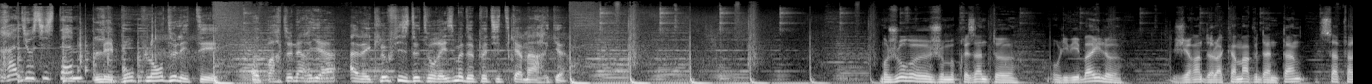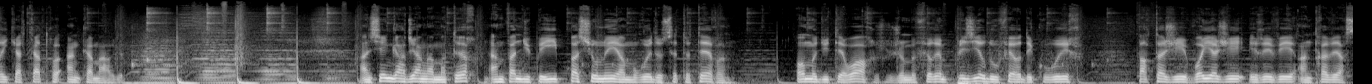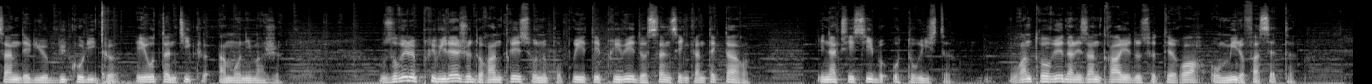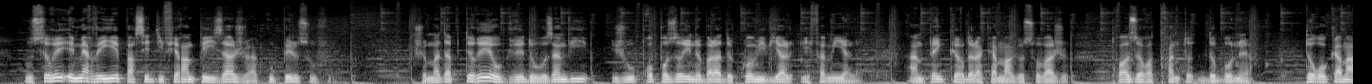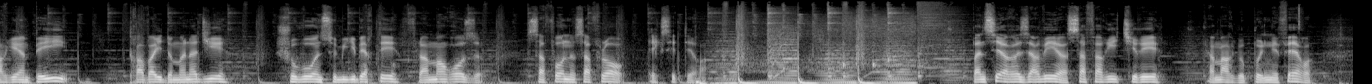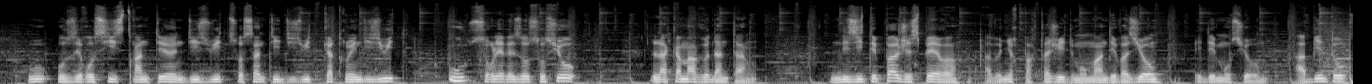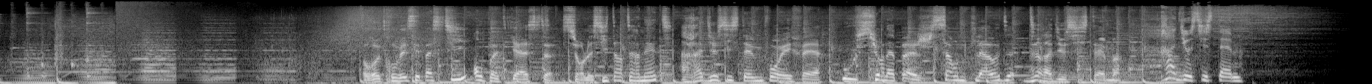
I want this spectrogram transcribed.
Radiosystème, Les bons plans de l'été. En partenariat avec l'Office de tourisme de Petite Camargue. Bonjour, euh, je me présente euh, Olivier Bail, gérant de la Camargue d'antan, Safari 4x4 en Camargue. Ancien gardien amateur, enfant du pays, passionné et amoureux de cette terre, homme du terroir, je me ferai un plaisir de vous faire découvrir, partager, voyager et rêver en traversant des lieux bucoliques et authentiques à mon image. Vous aurez le privilège de rentrer sur une propriété privée de 150 hectares, inaccessible aux touristes. Vous rentrerez dans les entrailles de ce terroir aux mille facettes. Vous serez émerveillé par ces différents paysages à couper le souffle. Je m'adapterai au gré de vos envies et je vous proposerai une balade conviviale et familiale, en plein cœur de la Camargue sauvage, 3h30 de bonheur. Taureau camarguais en pays, travail de manadier, chevaux en semi-liberté, flamant rose, sa faune, sa flore, etc. Pensez à réserver à safari-camargue.fr ou au 06 31 18 78 98 ou sur les réseaux sociaux La Camargue d'antan. N'hésitez pas, j'espère, à venir partager des moments d'évasion et d'émotion. À bientôt Retrouvez ces pastilles en podcast sur le site internet radiosystème.fr ou sur la page SoundCloud de Radiosystème. Radiosystème.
